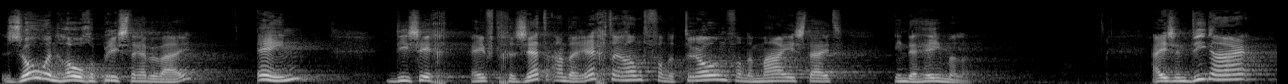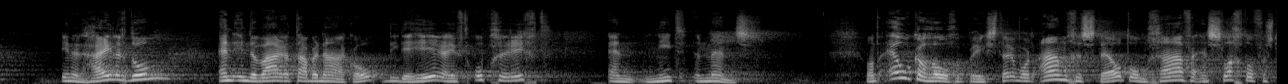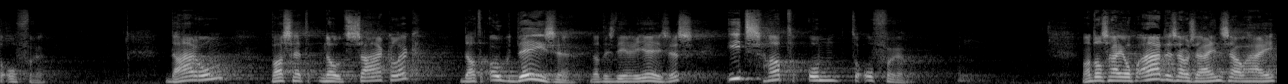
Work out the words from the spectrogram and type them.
Zo'n hoge priester hebben wij, één die zich heeft gezet aan de rechterhand van de troon van de majesteit in de hemelen. Hij is een dienaar in het heiligdom en in de ware tabernakel die de Heer heeft opgericht en niet een mens. Want elke hoge priester wordt aangesteld om gaven en slachtoffers te offeren. Daarom was het noodzakelijk dat ook deze, dat is de Heer Jezus, iets had om te offeren. Want als hij op aarde zou zijn, zou hij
